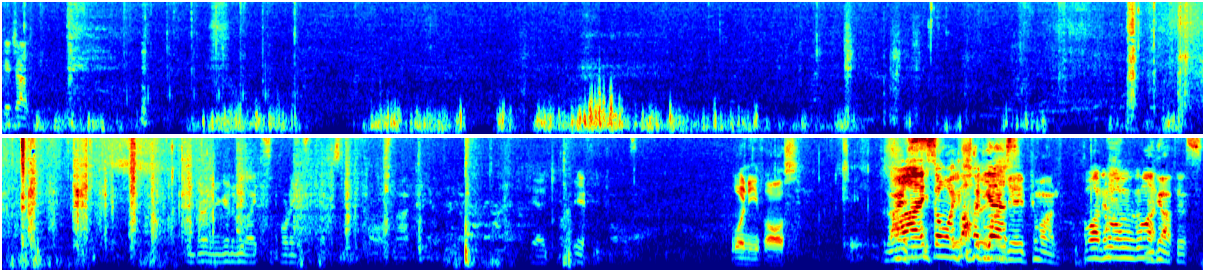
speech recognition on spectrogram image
Good job. You're gonna be like supporting his hips if he falls, not the you know, if he falls. When he falls. Okay. Nice, oh my Nice, god, nice. Come yes. on, come on. Come on, come on, You got this.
